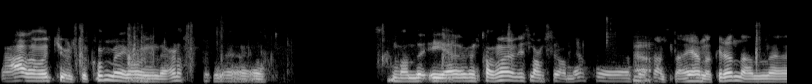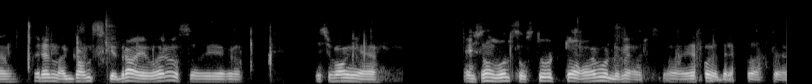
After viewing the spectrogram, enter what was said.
Ja, det var kult å komme i gang der, da. Men, er, kan være litt langt fram, ja. Feltet er nok rønna rønna ganske bra i år. også. Det er ikke mange Det er ikke sånn voldsomt stort eh, volum i år, så jeg er forberedt på at det,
